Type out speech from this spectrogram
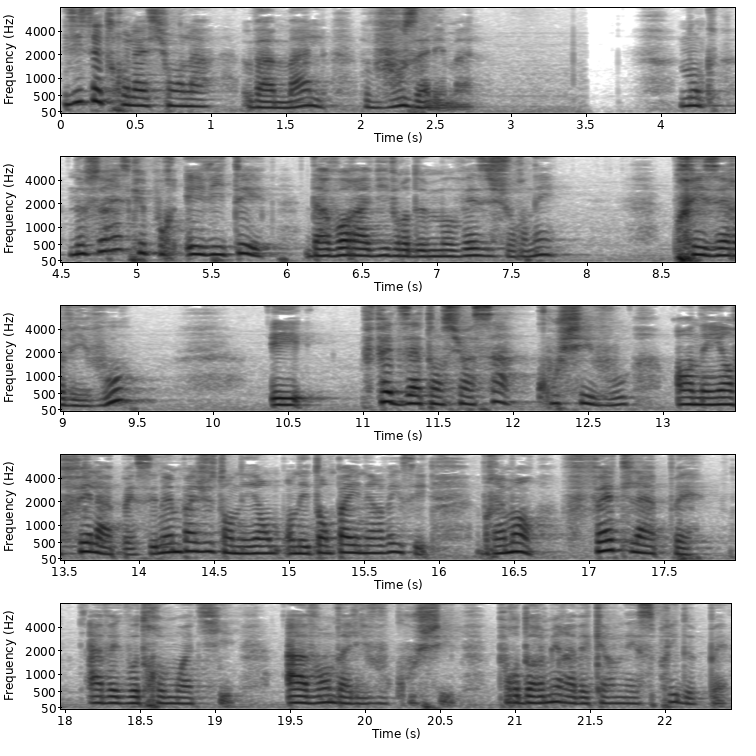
Et si cette relation-là va mal, vous allez mal. Donc, ne serait-ce que pour éviter d'avoir à vivre de mauvaises journées, préservez-vous et faites attention à ça. Couchez-vous en ayant fait la paix. C'est même pas juste en n'étant pas énervé, c'est vraiment faites la paix avec votre moitié avant d'aller vous coucher, pour dormir avec un esprit de paix,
